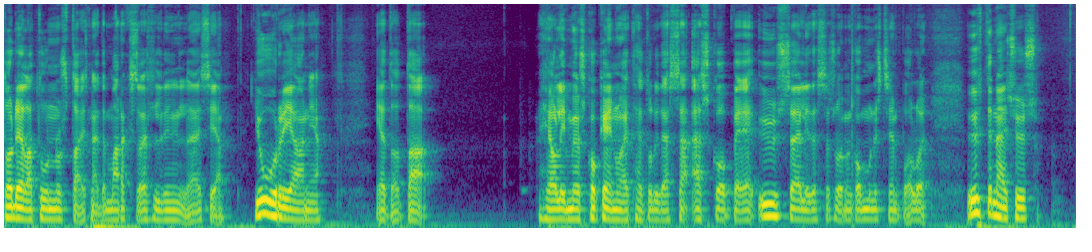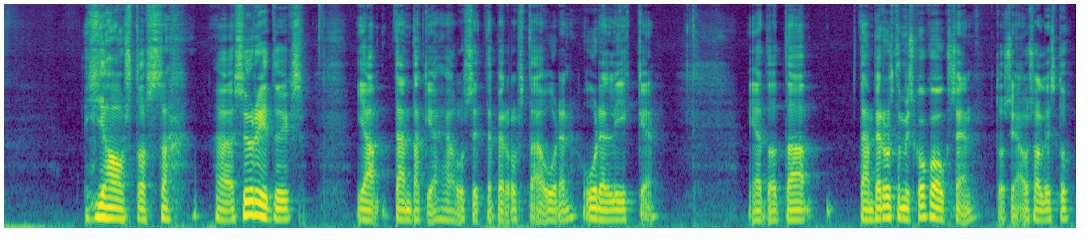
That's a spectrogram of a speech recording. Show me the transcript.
todella tunnustaisi näitä marksilais juuriaan, ja, ja tota, he oli myös kokenut, että he tuli tässä SKP-yssä, eli tässä Suomen kommunistisen puolueen yhtenäisyys jaostossa syrjityiksi, ja tämän takia he halusivat sitten perustaa uuden, uuden liikkeen. Ja tota, tämän perustamiskokoukseen tosiaan osallistui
